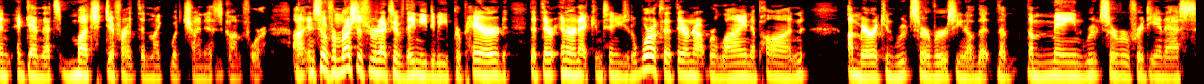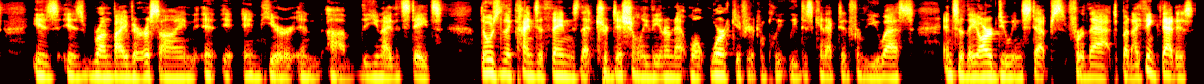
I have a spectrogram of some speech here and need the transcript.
And again that's much different than like what china has gone for. Uh, and so from russia's perspective they need to be prepared that their internet continues to work that they're not relying upon American root servers. You know, that the the main root server for DNS is is run by VeriSign in, in here in um, the United States. Those are the kinds of things that traditionally the internet won't work if you're completely disconnected from the U.S. And so they are doing steps for that. But I think that is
